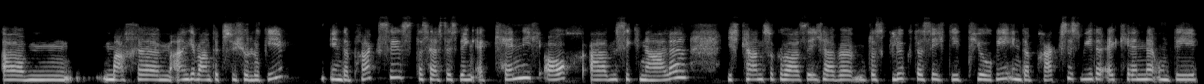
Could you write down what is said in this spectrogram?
ähm, mache ähm, angewandte Psychologie in der Praxis. Das heißt, deswegen erkenne ich auch ähm, Signale. Ich kann so quasi, ich habe das Glück, dass ich die Theorie in der Praxis wiedererkenne und die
